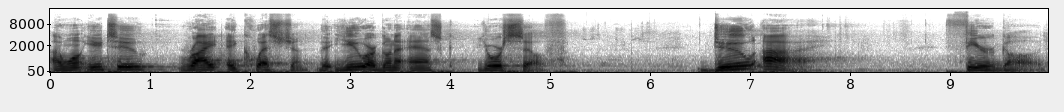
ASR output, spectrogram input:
I want you to write a question that you are going to ask yourself Do I fear God?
